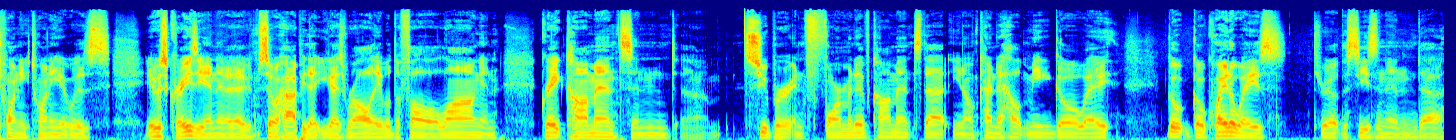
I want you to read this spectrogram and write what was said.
2020. It was it was crazy, and I'm so happy that you guys were all able to follow along and great comments and um, super informative comments that you know kind of helped me go away, go go quite a ways throughout the season, and uh,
